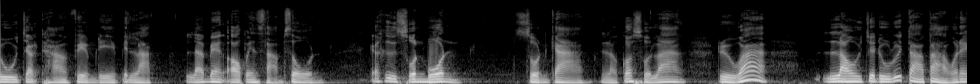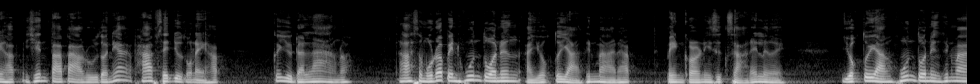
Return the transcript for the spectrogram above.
ดูจาก time frame day เป็นหลัก และแบ่งออกเป็น 3 โซน ก็คือโซนบน โซนกลางแล้วก็โซนล่าง หรือว่าเราจะดูด้วยตาเปล่าก็ได้ครับ เช่นตาเปล่าดูตอนเนี้ยภาพเซตอยู่ตรงไหนครับ ก็อยู่ด้านล่างเนาะถ้าสมมุติว่าเป็นหุ้นตัวหนึ่งอะยกตัวอย่างขึ้นมานะครับ เป็นกรณีศึกษาได้เลย ยกตัวอย่างหุ้นตัวหนึ่งขึ้นมา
